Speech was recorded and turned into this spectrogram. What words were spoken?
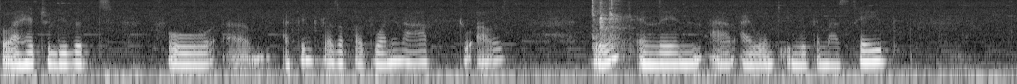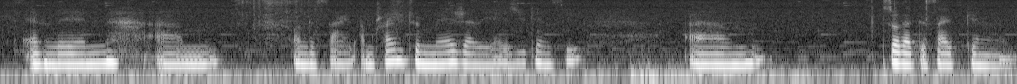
So I had to leave it for um, I think it was about one and a half, two hours and then uh, I went in with the mask tape, and then um, on the side I'm trying to measure there, as you can see, um, so that the sides can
